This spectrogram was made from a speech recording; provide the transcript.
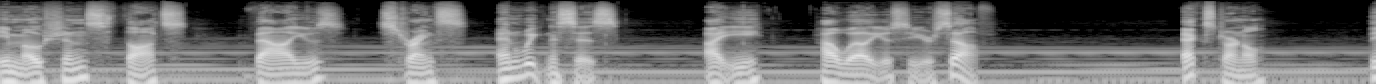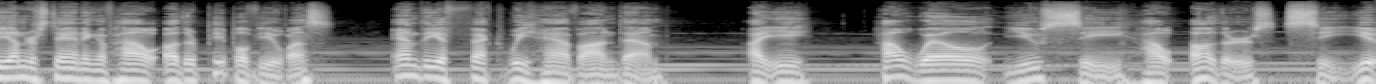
emotions, thoughts, values, strengths, and weaknesses, i.e., how well you see yourself. External, the understanding of how other people view us, and the effect we have on them, i.e., how well you see how others see you.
